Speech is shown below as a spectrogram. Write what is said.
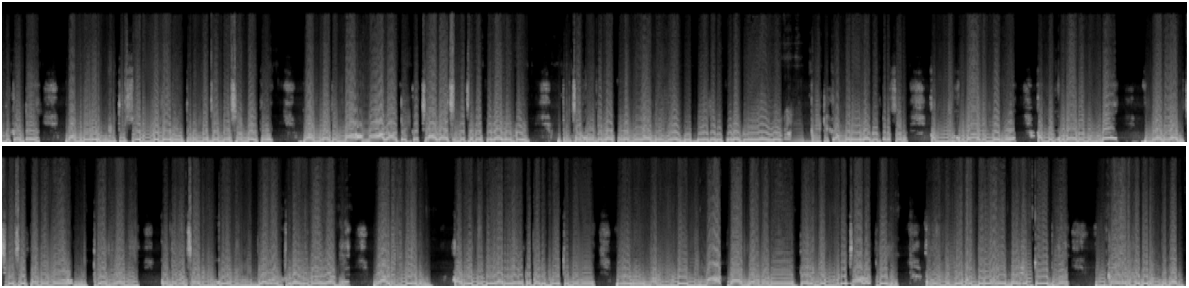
ఎందుకంటే మమ్మల్ని ఎవరు గుర్తిస్తూనే కూడా లేరు. ఇప్పుడున్న జనరేషన్లో అయితే మమ్మల్ని అయితే మా మాలాంటి ఇంకా చాలా చిన్న చిన్న కులాలు ఉన్నాయి. పిచ్చకుంటల కులము అని మేదరి కులము బీటి కమ్మరులు అని అంటారు సార్? అన్ని కులాలు ఉన్నారు అన్ని కులాలను కూడా వాళ్ళు వాళ్ళు చేసే పనేమో వృత్తి అది కానీ కొంతమంది చదువుకొని విద్యావంతులు అయినా కానీ వాడిని లేదు వాళ్ళు ఏంటంటే వారు వెనకబడిపోతున్నాము నలుగురిలో వెళ్ళి మాట్లాడదామనే ధైర్యం కూడా చాలట్లేదు. అని ఏమంటారు అనే భయంతో ఇంకా వెనకబడి ఉంటున్నారు.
